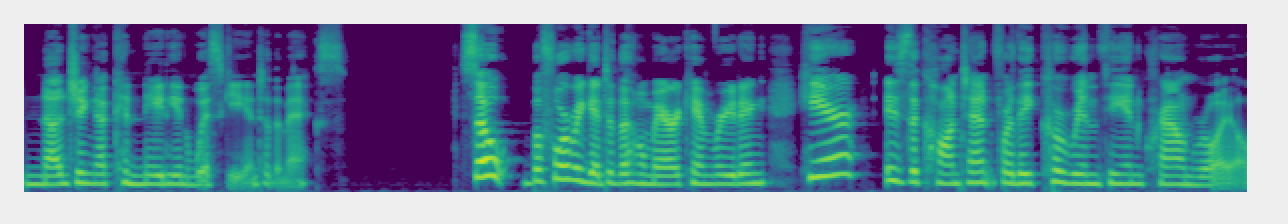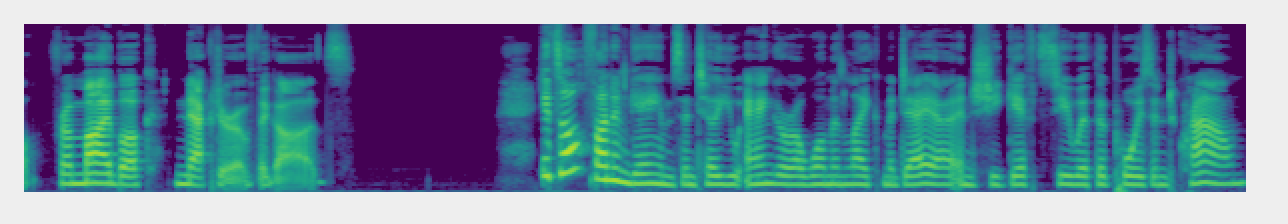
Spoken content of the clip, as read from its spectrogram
nudging a Canadian whiskey into the mix. So, before we get to the Homeric hymn reading, here is the content for the Corinthian Crown Royal from my book, Nectar of the Gods. It's all fun and games until you anger a woman like Medea and she gifts you with a poisoned crown.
